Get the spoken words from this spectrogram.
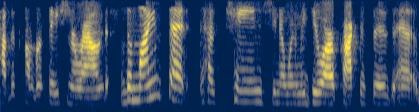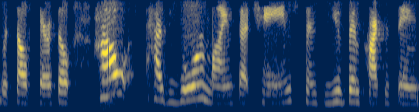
have this conversation around. The mindset has changed, you know, when we do our practices uh, with self-care. So how has your mindset changed since you've been practicing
